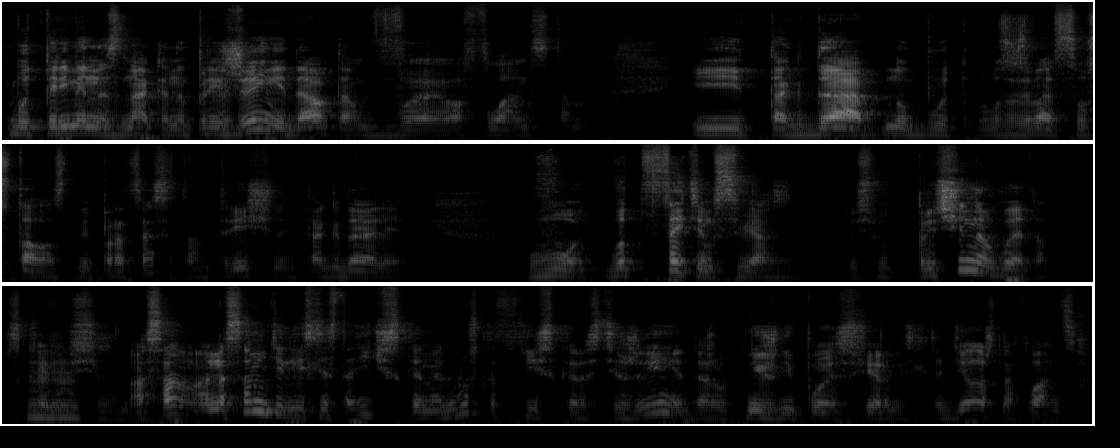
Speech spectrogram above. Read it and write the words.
будет перемена знака напряжения, да, там, в, во фланц, там, и тогда, ну, будет развиваться усталостные процессы, там, трещины и так далее. Вот, вот с этим связано. То есть вот причина в этом, скорее mm-hmm. всего. А, сам, а на самом деле, если статическая нагрузка, статическое растяжение, даже вот нижний пояс фермы, если ты делаешь на фланцах,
